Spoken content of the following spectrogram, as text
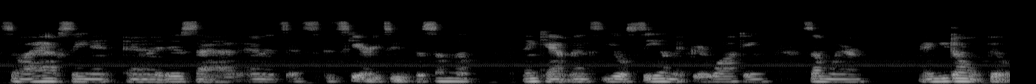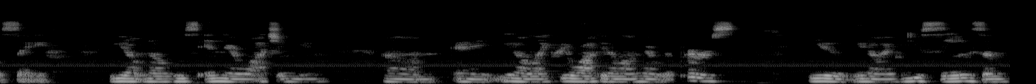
So I have seen it, and it is sad, and it's it's it's scary too. Because some of the encampments, you'll see them if you're walking somewhere, and you don't feel safe. You don't know who's in there watching you, um, and you know, like if you're walking along there with a purse, you you know, if you've seen some,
